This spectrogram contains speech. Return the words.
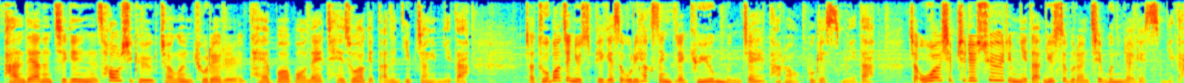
반대하는 측인 서울시 교육청은 조례를 대법원에 제소하겠다는 입장입니다. 자, 두 번째 뉴스픽에서 우리 학생들의 교육 문제 다뤄보겠습니다. 자, 5월 17일 수요일입니다. 뉴스 브런치 문을 열겠습니다.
